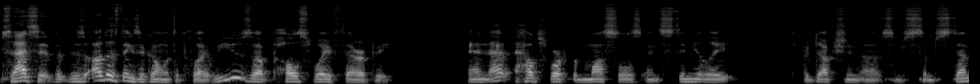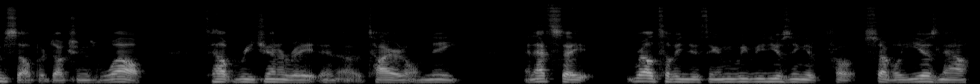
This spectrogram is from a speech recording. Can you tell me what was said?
So that's it. But there's other things that go into play. We use a pulse wave therapy, and that helps work the muscles and stimulate the production, uh, some some stem cell production as well, to help regenerate a tired old knee. And that's a relatively new thing. I mean, we've been using it for several years now,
